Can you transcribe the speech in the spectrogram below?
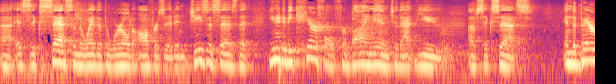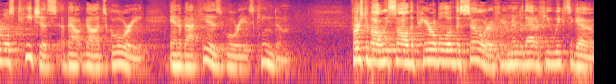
uh, is success in the way that the world offers it. And Jesus says that you need to be careful for buying into that view of success. And the parables teach us about God's glory and about his glorious kingdom. First of all, we saw the parable of the sower, if you remember that a few weeks ago.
